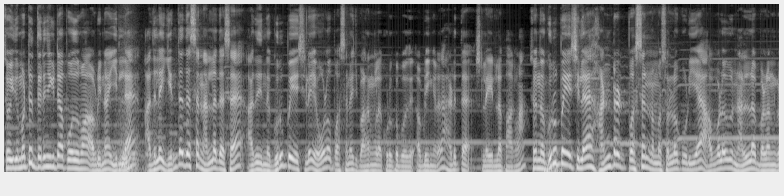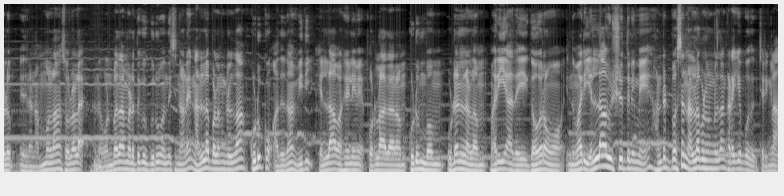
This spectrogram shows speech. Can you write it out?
ஸோ இது மட்டும் தெரிஞ்சுக்கிட்டா போதுமா அப்படின்னா இல்லை. அதில் எந்த திசை நல்ல தசை அது இந்த குரூப் ஏஜில் எவ்வளோ பர்சன்டேஜ் பலங்களை கொடுக்க போகுது அப்படிங்கிறத அடுத்த ஸ்லைடில் பார்க்கலாம். ஸோ இந்த குரூப் பயிற்சியில் ஹண்ட்ரட் பர்சன்ட் நம்ம சொல்லக்கூடிய அவ்வளவு நல்ல பலன்களும் இதில் நம்மலாம் சொல்லலை. அந்த ஒன்பதாம் இடத்துக்கு குரு வந்துச்சுனாலே நல்ல பலன்கள் தான் கொடுக்கும். அதுதான் விதி. எல்லா வகையிலுமே பொருளாதாரம் குடும்பம் உடல்நலம் மரியாதை கௌரவம் இந்த மாதிரி எல்லா விஷயத்துலையுமே ஹண்ட்ரட் பர்சன்ட் நல்ல பலன்கள் தான் கிடைக்க போகுது. சரிங்களா?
